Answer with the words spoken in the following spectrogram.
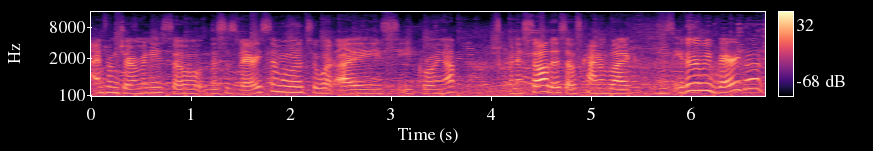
I'm from Germany, so this is very similar to what I used to eat growing up. When I saw this, I was kind of like, this is either gonna be very good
